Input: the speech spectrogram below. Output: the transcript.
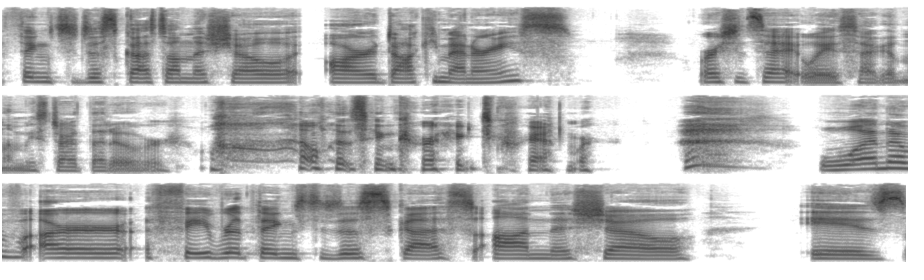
things to discuss on the show are documentaries. Or I should say, wait a second, let me start that over. that was incorrect grammar. One of our favorite things to discuss on this show is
